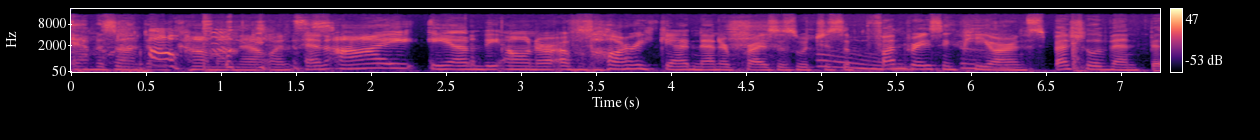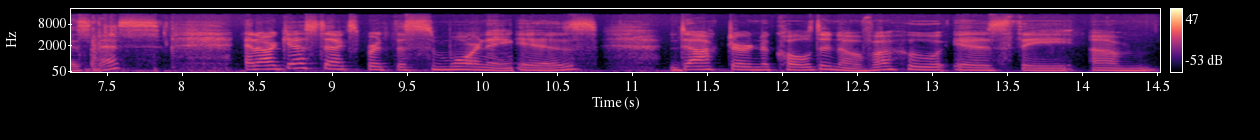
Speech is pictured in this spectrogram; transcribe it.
Amazon.com on that one. And I am the owner of Laurie Cadden Enterprises, which is a fundraising PR and special event business. And our guest expert this morning is Dr. Nicole DeNova, who is the um,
